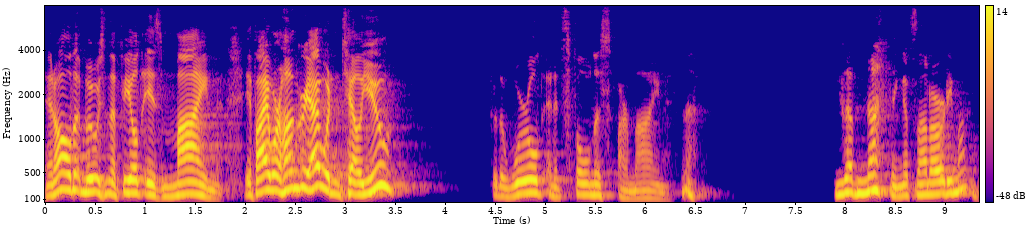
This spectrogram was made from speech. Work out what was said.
and all that moves in the field is mine. If I were hungry, I wouldn't tell you, for the world and its fullness are mine. You have nothing that's not already mine,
